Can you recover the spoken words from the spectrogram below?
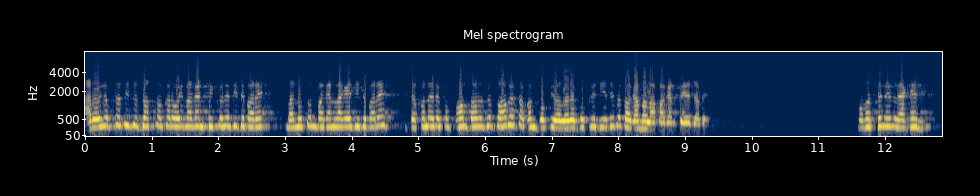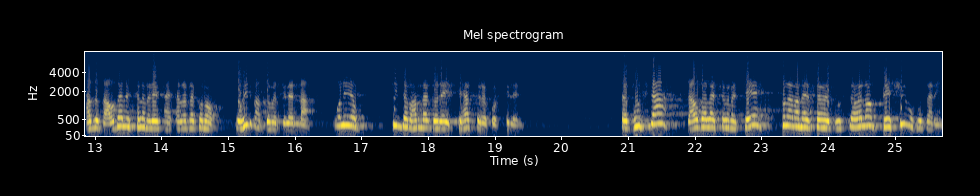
আর ওই লোকটা যদি যত্ন করে ওই বাগান ঠিক করে দিতে পারে বা নতুন বাগান লাগাই দিতে পারে, যখন এরকম ফল ধরযোগ্য হবে, তখন বকরিওয়ালারে বকরি দিয়ে দেবে, বাগানওয়ালা বাগান পেয়ে যাবে। মোহাম্মদ লেখেন হাজর দাউদ আল ইসলামের এই ফায়সালাটা কোনো ওহির মাধ্যমে ছিলেন না। উনিও চিন্তা ভাবনা করে ইতিহাস করে করছিলেন। তো বুঝটা দাউদ আলাহ ইসলামের চেয়ে সুলাইমান ইসলামের বুঝটা হলো বেশি উপকারী।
